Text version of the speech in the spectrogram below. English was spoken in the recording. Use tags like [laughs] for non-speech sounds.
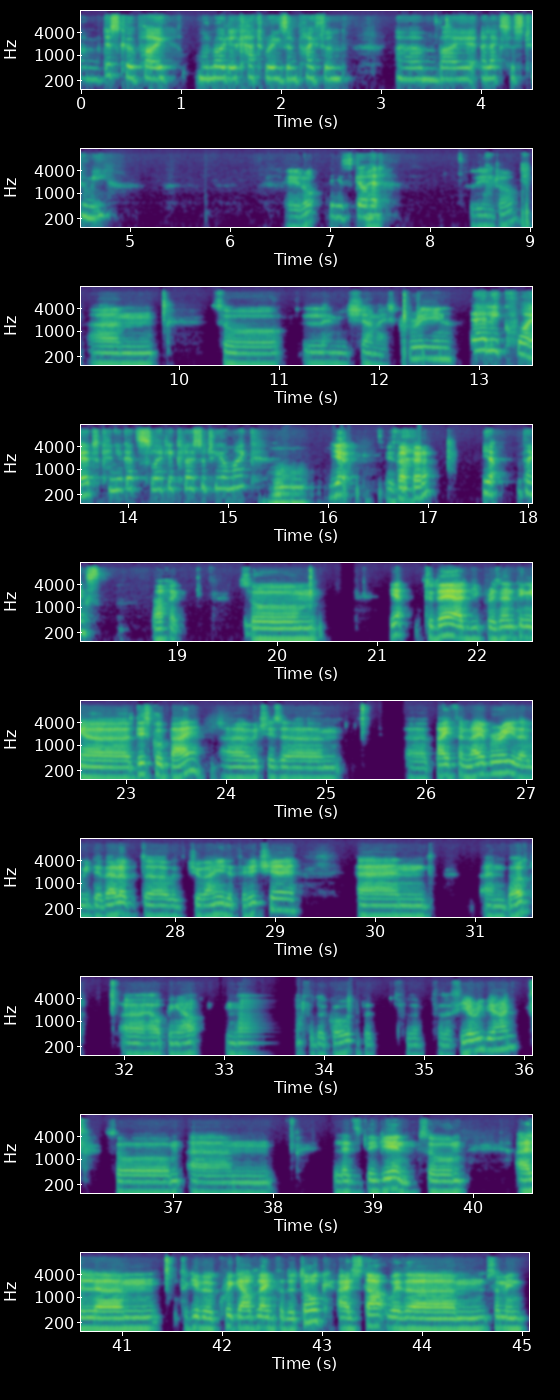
um, DisCoPy, Monoidal Categories in Python um, by Alexis Toumi. Hello. Please go ahead. For the intro. Um, so let me share my screen. Fairly quiet. Can you get slightly closer to your mic? Yep. Is that better? Yeah, thanks. Perfect. So um, yeah, today I'll be presenting a DisCoPy, uh, which is a, a, Python library that we developed uh, with Giovanni De Felice and and Bob uh, helping out, not for the code, but for the, for the theory behind. So um, let's begin. So I'll, um, to give a quick outline for the talk, I'll start with um, some in,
